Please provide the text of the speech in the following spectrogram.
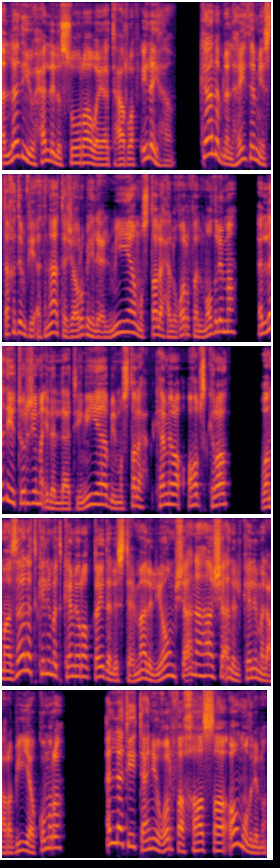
الذي يحلل الصورة ويتعرف إليها. كان ابن الهيثم يستخدم في أثناء تجاربه العلمية مصطلح الغرفة المظلمة الذي ترجم إلى اللاتينية بمصطلح كاميرا أوبسكرا وما زالت كلمة كاميرا قيد الاستعمال اليوم شأنها شأن الكلمة العربية قمرة التي تعني غرفة خاصة أو مظلمة.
